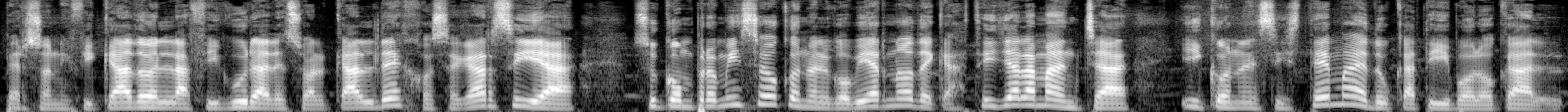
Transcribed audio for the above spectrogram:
personificado en la figura de su alcalde, José García, su compromiso con el gobierno de Castilla-La Mancha y con el sistema educativo local.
